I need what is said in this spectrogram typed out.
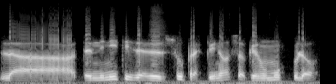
la tendinitis del supraespinoso, que es un músculo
